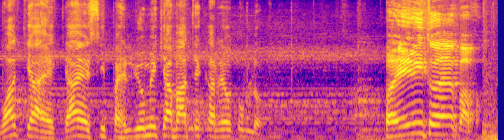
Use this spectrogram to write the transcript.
हुआ क्या है? क्या ऐसी पहलियों में क्या बातें कर रहे हो तुम लोग? पहली तो है पापा।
